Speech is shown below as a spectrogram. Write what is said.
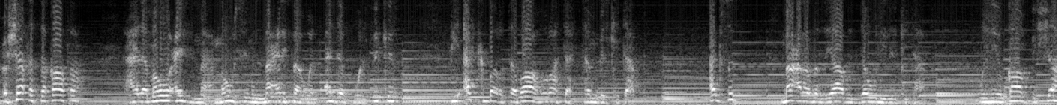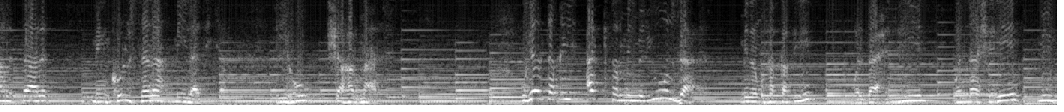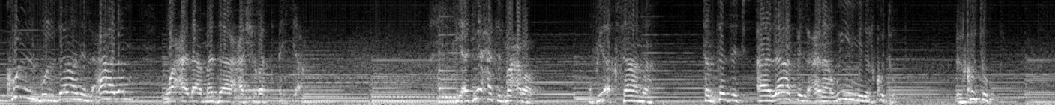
عشاق الثقافة على موعد مع موسم المعرفة والأدب والفكر في أكبر تظاهرة تهتم بالكتاب. أقصد معرض الرياض الدولي للكتاب واللي يقام في الشهر الثالث من كل سنة ميلادية اللي هو شهر مارس. ويلتقي أكثر من مليون زائر من المثقفين والباحثين والناشرين من كل بلدان العالم وعلى مدى عشرة أيام. في أجنحة المعرض وفي أقسامه تمتزج آلاف العناوين من الكتب. الكتب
